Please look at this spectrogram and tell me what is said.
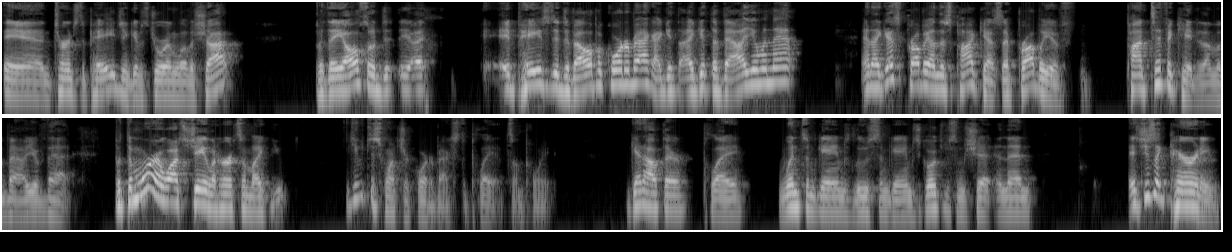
and turns the page and gives Jordan Love a shot. But they also it pays to develop a quarterback. I get the, I get the value in that, and I guess probably on this podcast I probably have pontificated on the value of that. But the more I watch Jalen Hurts, I'm like, you you just want your quarterbacks to play at some point. Get out there, play, win some games, lose some games, go through some shit, and then it's just like parenting.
